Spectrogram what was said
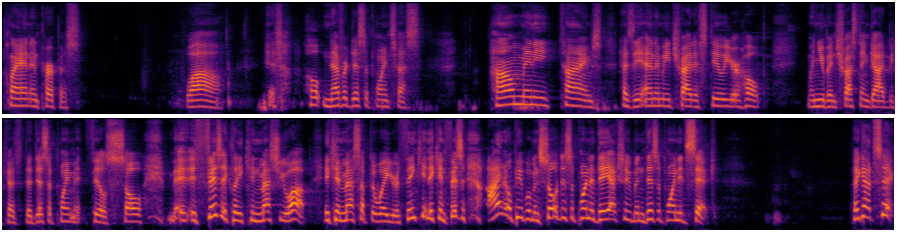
plan and purpose. Wow. His hope never disappoints us. How many times has the enemy tried to steal your hope? When you've been trusting God because the disappointment feels so, it, physically can mess you up. It can mess up the way you're thinking. It can physically, I know people have been so disappointed, they actually have been disappointed sick. They got sick.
